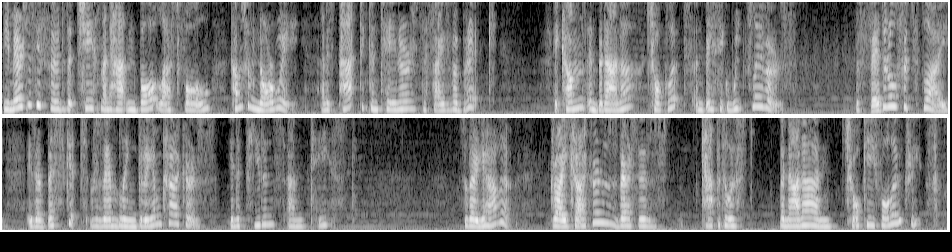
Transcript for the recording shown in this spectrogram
The emergency food that Chase Manhattan bought last fall comes from Norway and is packed in containers the size of a brick. It comes in banana, chocolate, and basic wheat flavours. The federal food supply is a biscuit resembling graham crackers in appearance and taste. So there you have it. Dry crackers versus capitalist banana and chalky fallout treats.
